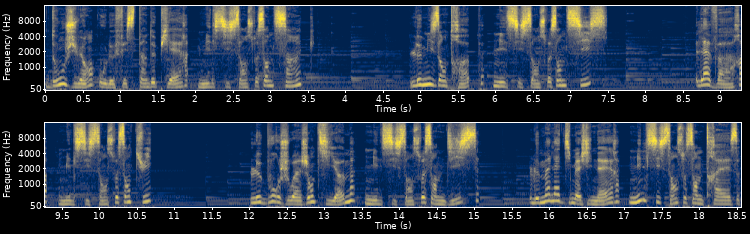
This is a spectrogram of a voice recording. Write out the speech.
Don Juan ou le festin de Pierre 1665, Le misanthrope 1666, L'avare 1668, Le bourgeois gentilhomme 1670, Le malade imaginaire 1673.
